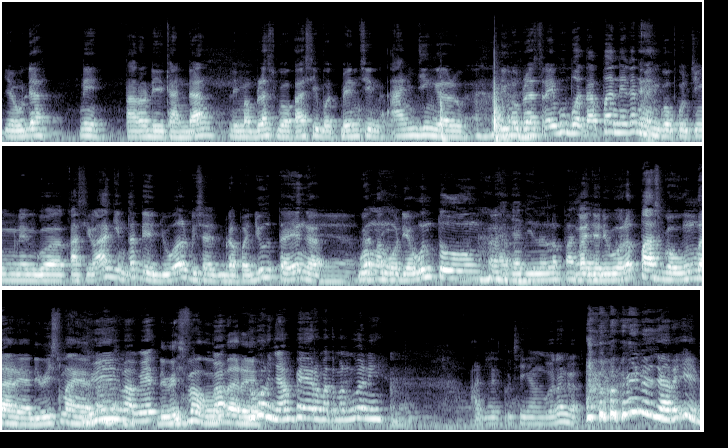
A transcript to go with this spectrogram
Ya udah nih taruh di kandang 15 gua kasih buat bensin. Anjing gak lu? 15 ribu buat apa nih? Kan main gua kucing main gua kasih lagi. Ntar dia jual bisa berapa juta ya nggak? Iya. gua nggak mau dia untung. nggak jadi lu lepas nggak ya? jadi gua lepas gua umbar ya di wisma ya. Di Wisma, Bet. di wisma gua Ba- umbar ya. Gua baru nyampe rumah teman gua nih. Ada kucing angguran nggak? Orangnya udah nyariin.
